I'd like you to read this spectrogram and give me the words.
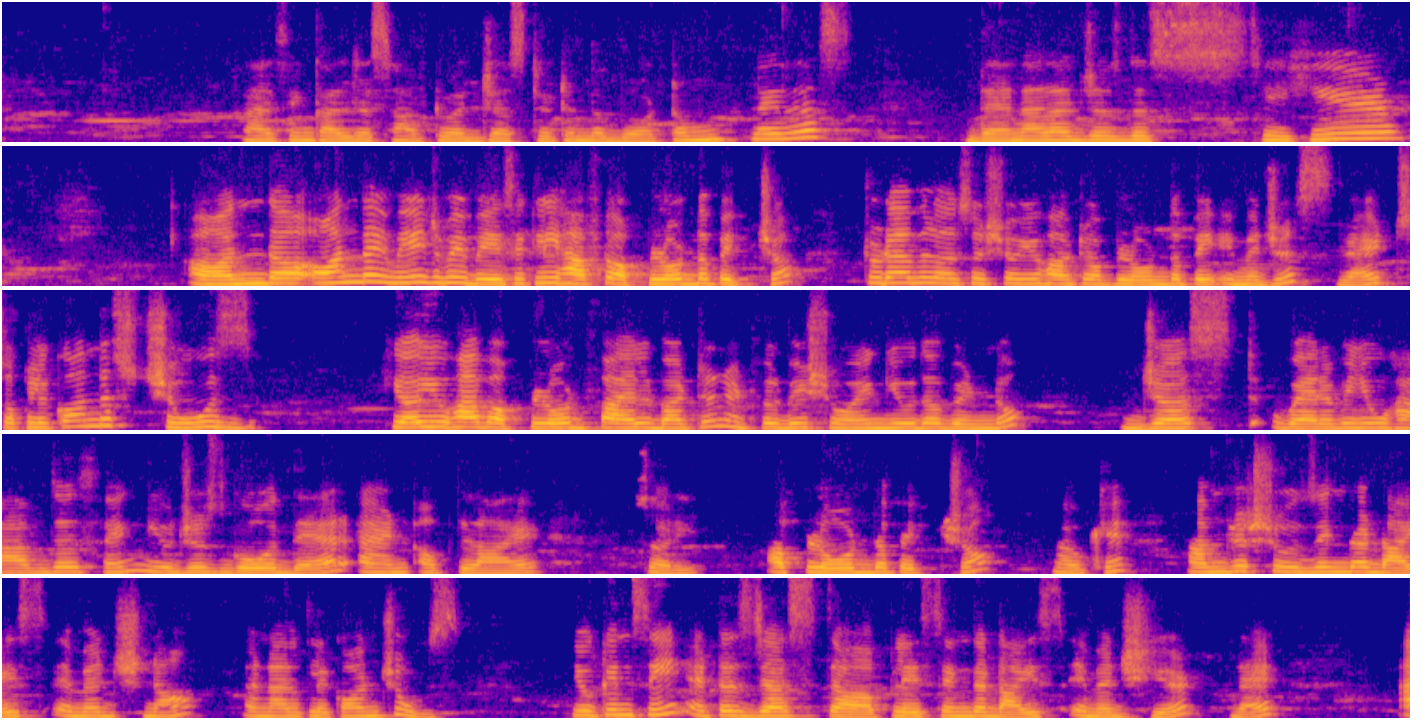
I think I'll just have to adjust it in the bottom like this then I'll adjust this see here on the on the image we basically have to upload the picture today I will also show you how to upload the images right? So click on this choose. Here you have upload file button. It will be showing you the window. Just wherever you have the thing you just go there and apply sorry upload the picture. Okay. I'm just choosing the dice image now and I'll click on choose. You can see it is just uh, placing the dice image here right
